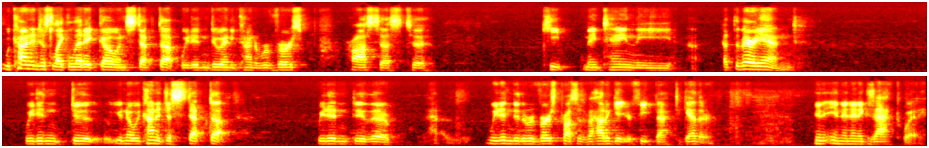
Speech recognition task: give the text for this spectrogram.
we kind of just like let it go and stepped up. We didn't do any kind of reverse process to keep maintain the at the very end. We didn't do you know we kind of just stepped up. We didn't do the we didn't do the reverse process of how to get your feet back together in, in an exact way.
